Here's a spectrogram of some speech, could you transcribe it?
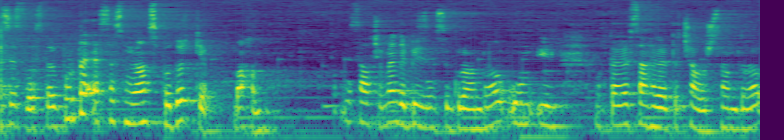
əziz dostlar, burada əsas nüans budur ki, baxın Məsəl üçün mən də biznesi quranda 10 il müxtəlif sahələrdə çalışsam da,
